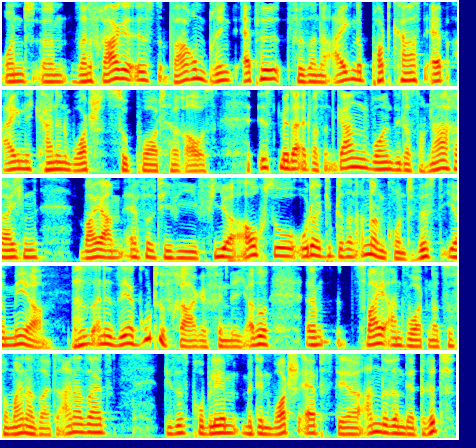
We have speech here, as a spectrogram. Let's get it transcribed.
und ähm, seine Frage ist, warum bringt Apple für seine eigene Podcast-App eigentlich keinen Watch-Support heraus? Ist mir da etwas entgangen? Wollen Sie das noch nachreichen? War ja am Apple TV 4 auch so oder gibt es einen anderen Grund? Wisst ihr mehr? Das ist eine sehr gute Frage, finde ich. Also ähm, zwei Antworten dazu von meiner Seite. Einerseits dieses Problem mit den Watch-Apps der anderen, der Dritt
